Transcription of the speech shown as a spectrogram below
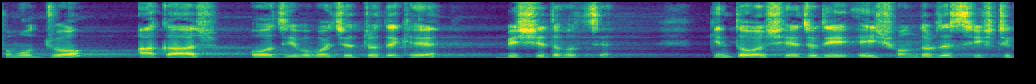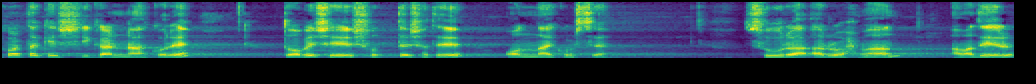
সমুদ্র, আকাশ ও জীববৈচিত্র্য দেখে বিস্মিত হচ্ছে। কিন্তু সে যদি এই সৌন্দর্যের সৃষ্টিকর্তাকে স্বীকার না করে, তবে সে সত্যের সাথে অন্যায় করছে। সুরা আর রহমান আমাদের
